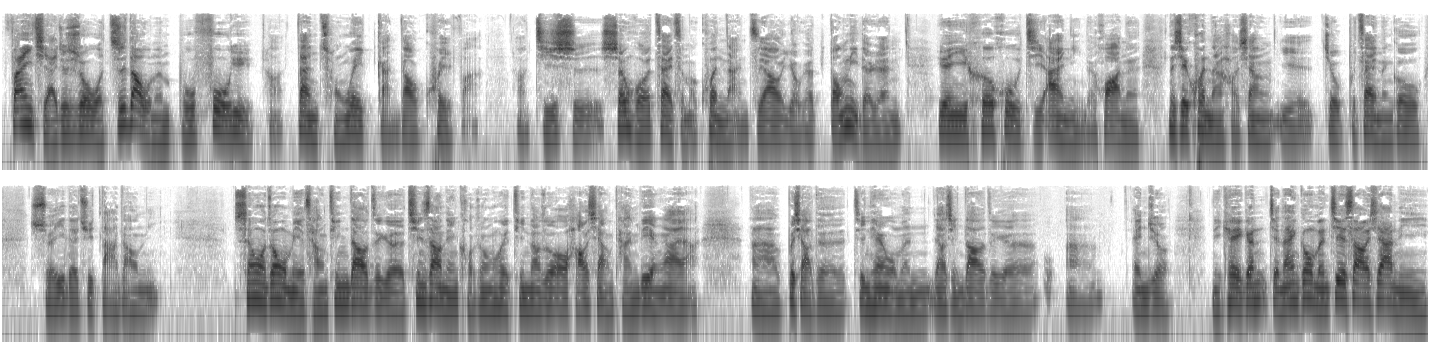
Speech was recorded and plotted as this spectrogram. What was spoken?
翻译起来就是说，我知道我们不富裕啊，但从未感到匮乏啊。即使生活再怎么困难，只要有个懂你的人，愿意呵护及爱你的话呢，那些困难好像也就不再能够随意的去打倒你。生活中，我们也常听到这个青少年口中会听到说：“哦，好想谈恋爱啊！”啊，不晓得今天我们邀请到这个啊，Angel，你可以跟简单跟我们介绍一下你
